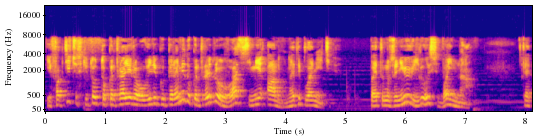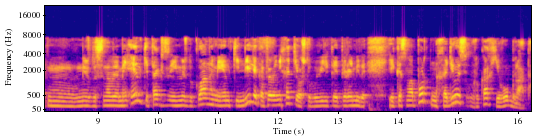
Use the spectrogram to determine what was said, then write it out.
И фактически тот, кто контролировал Великую пирамиду, контролировал власть в семье Ану на этой планете. Поэтому за нее велась война как между сыновьями Энки, так же и между кланами Энки Лиля, который не хотел, чтобы Великая пирамида и космопорт находилась в руках его брата.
